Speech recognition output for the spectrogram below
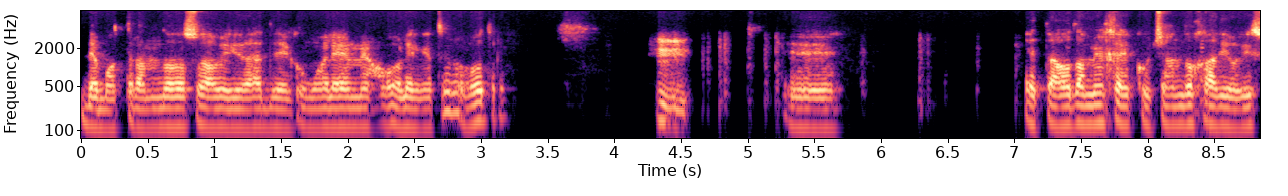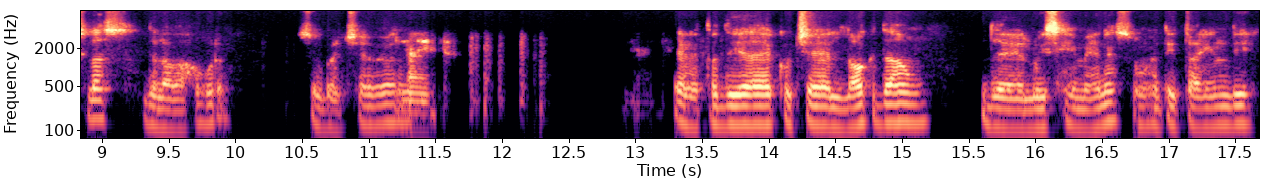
demostrando su habilidad de cómo él es el mejor en esto y lo otro. Hmm. Eh, he estado también escuchando Radio Islas de la Bajura. Súper chévere. En estos días escuché el Lockdown de Luis Jiménez, un artista indie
